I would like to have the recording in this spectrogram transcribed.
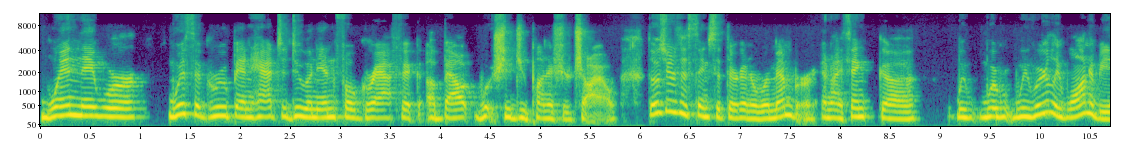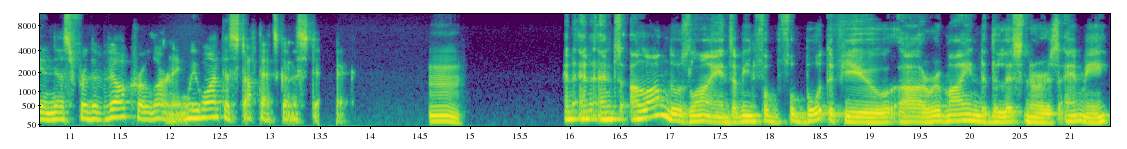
when they were with a group and had to do an infographic about what should you punish your child. Those are the things that they're going to remember. And I think uh, we we really want to be in this for the Velcro learning. We want the stuff that's going to stick. Mm. And, and and along those lines, I mean, for, for both of you, uh, remind the listeners and me,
